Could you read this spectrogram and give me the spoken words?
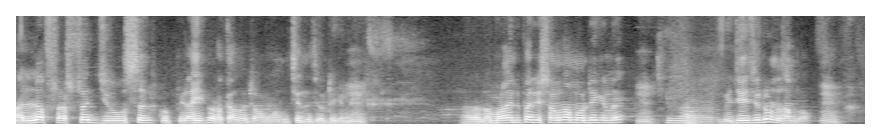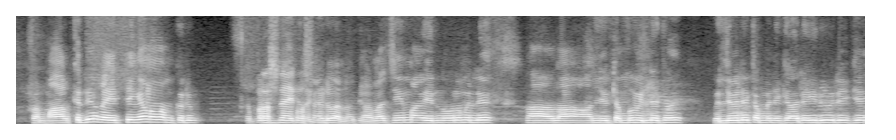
നല്ല ഫ്രഷ് ജ്യൂസ് കുപ്പിയിലാക്കി കൊടുക്കാൻ പറ്റുമെന്ന് നമുക്ക് ചിന്തിച്ചോണ്ടിരിക്കുന്നത്. നമ്മളതിന്റെ പരീക്ഷണം നടന്നുകൊണ്ടിരിക്കുന്നത്. വിജയിച്ചിട്ടുണ്ട് സംഭവം. പക്ഷെ മാർക്കറ്റ് റേറ്റിംഗ് ആണ് നമുക്കൊരു പ്രശ്നമായിട്ട് പ്രശ്നമായിട്ട് വരുന്നത് കാരണം വെച്ച് കഴിഞ്ഞാൽ ഇരുന്നൂറ് മില്ല് അഞ്ഞൂറ്റമ്പത് മില്ലൊക്കെ വലിയ വലിയ കമ്പനിക്കാർ ഇരുപത് രൂപയ്ക്ക്.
